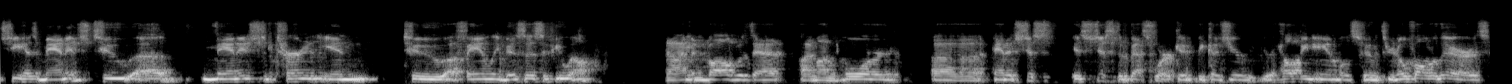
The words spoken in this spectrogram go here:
she, has managed to uh, manage to turn it into a family business, if you will. And I'm involved with that. I'm on the board. Uh, and it's just it's just the best work because you're you're helping animals who, through no fault of theirs,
